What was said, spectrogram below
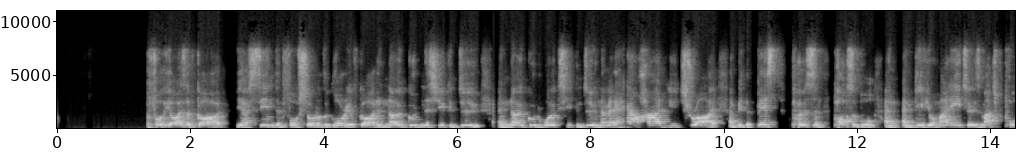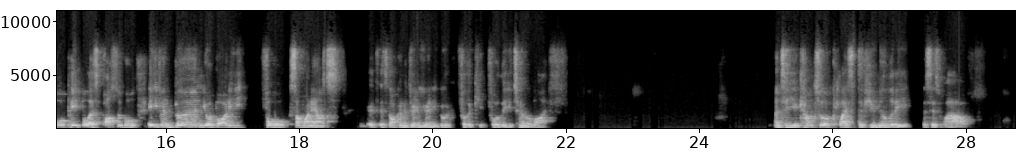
Before the eyes of God, you have sinned and fall short of the glory of God, and no goodness you can do, and no good works you can do, no matter how hard you try and be the best person possible and, and give your money to as much poor people as possible, even burn your body for someone else, it's not going to do you any good for the for the eternal life. Until you come to a place of humility that says, "Wow,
